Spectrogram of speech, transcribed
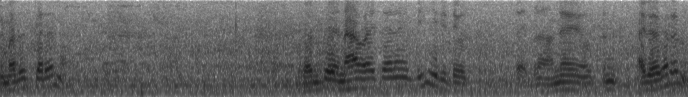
મદદ કરે ને. ગમશે ના હોય તો બીજી રીતે અને ફાયદો કરે ને.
